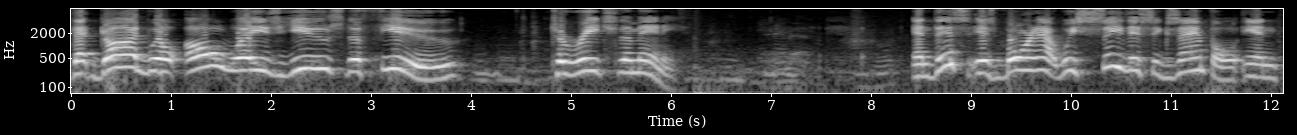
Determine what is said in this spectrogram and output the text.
that God will always use the few to reach the many. And this is borne out. We see this example in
